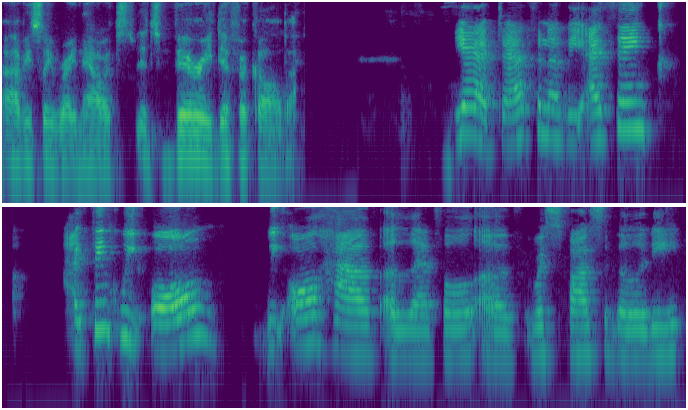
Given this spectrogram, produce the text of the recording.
obviously right now it's it's very difficult. Yeah definitely. I think i think we all we all have a level of responsibility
